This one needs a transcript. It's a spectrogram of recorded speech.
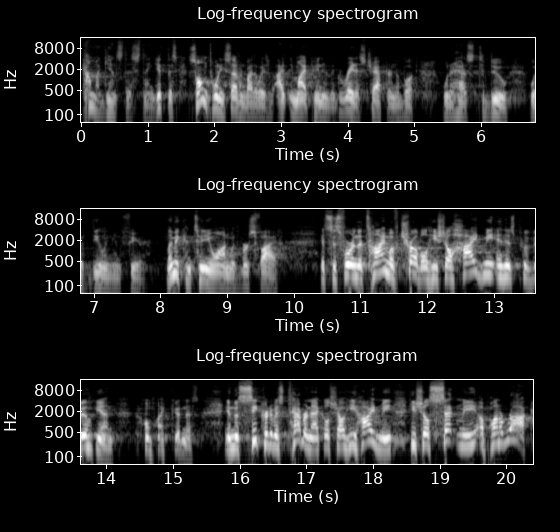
Come against this thing. Get this. Psalm 27, by the way, is, in my opinion, the greatest chapter in the book when it has to do with dealing in fear. Let me continue on with verse 5. It says, For in the time of trouble he shall hide me in his pavilion. Oh my goodness. In the secret of his tabernacle shall he hide me, he shall set me upon a rock.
